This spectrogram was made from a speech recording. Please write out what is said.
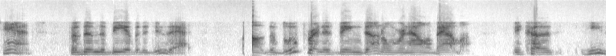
chance for them to be able to do that. Uh, the blueprint is being done over in Alabama because he's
